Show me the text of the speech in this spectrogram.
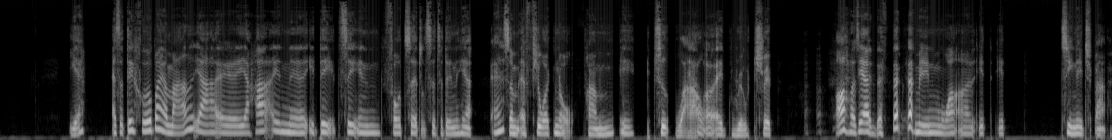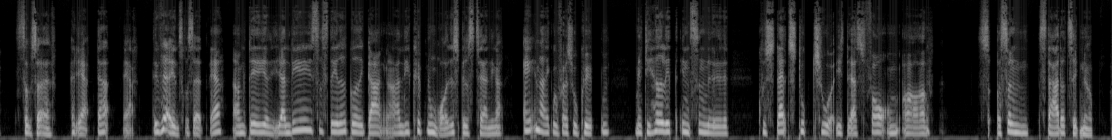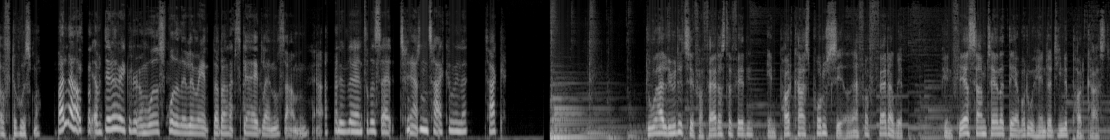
Ja, altså det håber jeg meget. Jeg, øh, jeg har en øh, idé til en fortsættelse til denne her, ja. som er 14 år fremme i, tid. Wow. Og et roadtrip Åh, hvor Ja. med en mor og et, et teenagebarn. Som så er, Ja, ja, ja, det bliver interessant. ja. Jamen det, jeg er lige så stille gået i gang, og har lige købt nogle rollespilsterninger. Aner ikke, hvorfor jeg skulle købe dem, men de havde lidt en sådan øh, krystalstruktur i deres form, og, og sådan starter tingene op ofte hos mig. Hold op. Jamen, det er jo ikke Det modsprudende elementer, der skal have et eller andet sammen. Ja. Det bliver interessant. Tusind ja. tak, Camilla. Tak. Du har lyttet til Forfatterstafetten, en podcast produceret af Forfatterweb. Find flere samtaler der, hvor du henter dine podcast.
